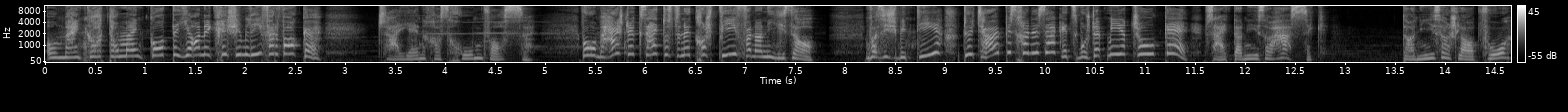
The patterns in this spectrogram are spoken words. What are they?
Oh mein Gott, oh mein Gott, der Janik ist im Lieferwagen! Cheyenne kann es kaum fassen. Warum hast du nicht gesagt, dass du nicht kannst pfeifen, Anisa? Was ist mit dir? Du hättest auch etwas können sagen jetzt musst du nicht mir die Schuld geben, sagt Anisa hässig. Anisa schlägt vor,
